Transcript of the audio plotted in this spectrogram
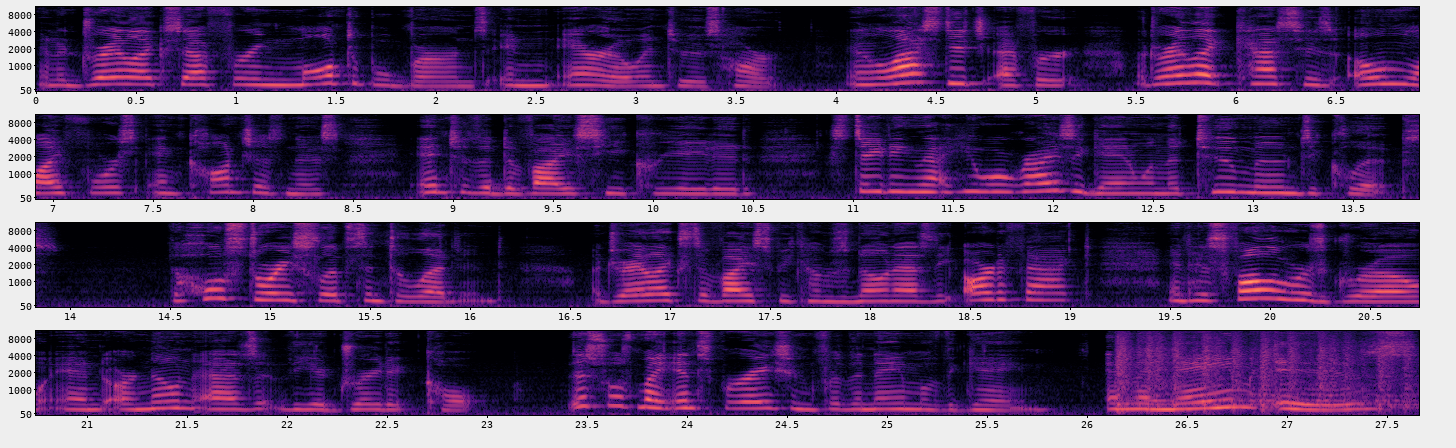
and Adralek suffering multiple burns and an arrow into his heart. In a last ditch effort, Adralek cast his own life force and consciousness into the device he created, stating that he will rise again when the two moons eclipse. The whole story slips into legend. Adralek's device becomes known as the Artifact, and his followers grow and are known as the Adratic Cult. This was my inspiration for the name of the game, and the name is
